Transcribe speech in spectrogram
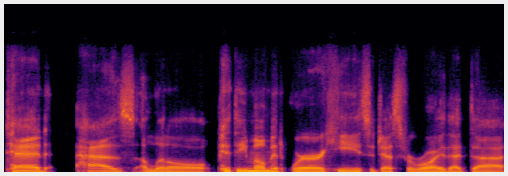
Ted has a little pithy moment where he suggests for Roy that uh,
